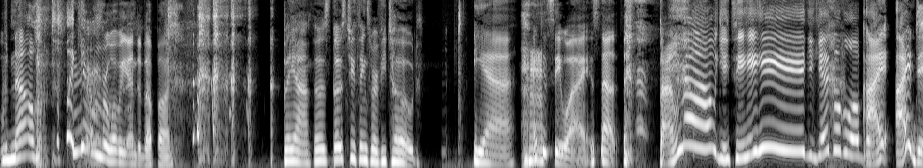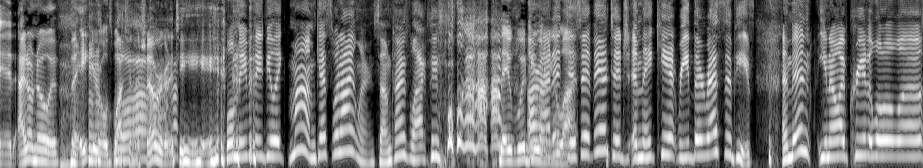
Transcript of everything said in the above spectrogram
no." I can't remember what we ended up on. But yeah, those those two things were vetoed. Yeah. I can see why. It's not. I don't know. You tee hee. you giggled a little bit. I I did. I don't know if the eight year olds watching the show are gonna tee. Hee hee. Well, maybe they'd be like, "Mom, guess what I learned? Sometimes black people they would be are at a a disadvantage and they can't read their recipes." And then, you know, I've created little uh,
